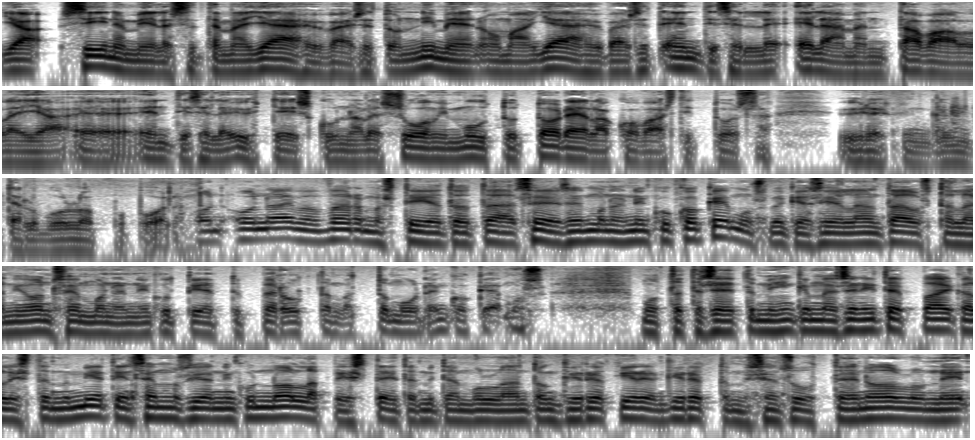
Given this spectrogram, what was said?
Ja siinä mielessä tämä jäähyväiset on nimenomaan jäähyväiset entiselle elämäntavalle ja entiselle yhteiskunnalle. Suomi muuttui todella kovasti tuossa 90-luvun loppupuolella. On, on aivan varmasti ja tota, se semmoinen niin kuin kokemus, mikä siellä on taustalla, niin on semmoinen niin kuin tietty peruuttamattomuuden kokemus. Mutta että se, että mihinkä mä sen itse paikallista, mä mietin semmoisia niin kuin nollapisteitä, mitä mulla on tuon kirjo, kirjan kirjoittamisen suhteen ollut, niin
